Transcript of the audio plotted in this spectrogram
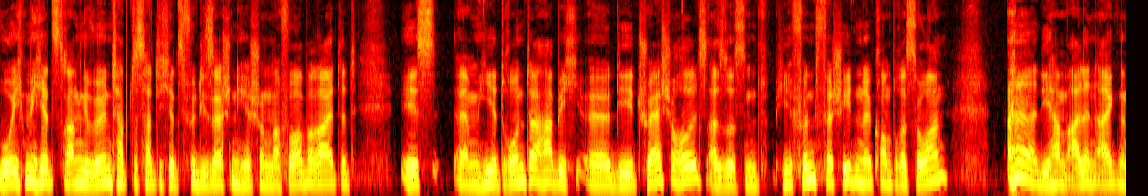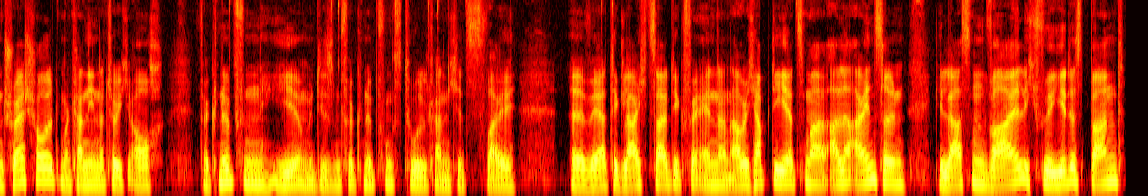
wo ich mich jetzt dran gewöhnt habe, das hatte ich jetzt für die Session hier schon mal vorbereitet, ist ähm, hier drunter habe ich äh, die Thresholds, also es sind hier fünf verschiedene Kompressoren. Die haben alle einen eigenen Threshold. Man kann die natürlich auch verknüpfen. Hier mit diesem Verknüpfungstool kann ich jetzt zwei äh, Werte gleichzeitig verändern. Aber ich habe die jetzt mal alle einzeln gelassen, weil ich für jedes Band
